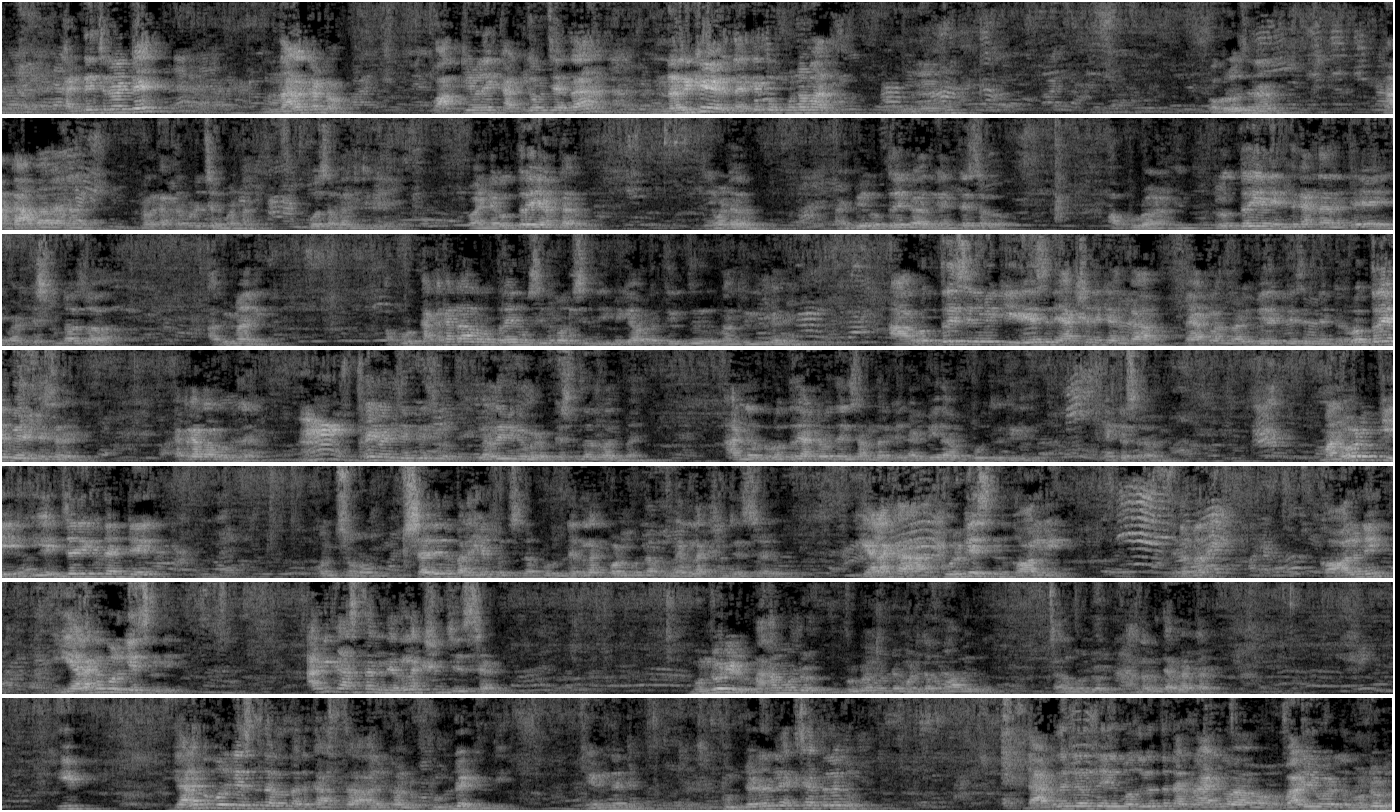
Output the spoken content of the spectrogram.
ఖండించడం అంటే నరకటం. వాక్యం ఖడ్గం చేత నరికేయాడు నరికే తొక్కున్నామా ఒక రోజున నా కాపారాన మన కష్టపడి వచ్చాడు మొన్న కోసమ్మ ఇంటికి. వాడిని రుద్రయ్య అంటారు. ఏమంటారు? ఆయన పేరు రుద్రయ్య కాదు వెంకటేశ్వరరావు. అప్పుడు రుద్రయ్యని ఎందుకు అన్నారంటే వాడు కృష్ణరాజు అభిమాని. అప్పుడు కటకటాల రుద్రయ్య ఒక సినిమా వచ్చింది. మీకు ఎవరికైనా తెలుసు నాకు తెలియదు కానీ. ఆ రుద్రయ్య సినిమాకి వేసిన యాక్షన్ కనుక పేటలందరూ పేరెట్టేసింది అంటే రుద్రయ్యని పేరెట్టేశారండి కటకటాల రుద్రయ్య "మ్మ్, రుద్రయ్య అని చెప్పేసి విరదేవిగా కృష్ణదాస్ కృష్ణరాజు అభిమాని ఆయన రుద్రయ్య అంటే తెలుసు అందరికీ? ఆడి పేరు ఆవిడ పూర్తిగా తెలియదు వెంకటేశ్వరరావు మనోడికి ఏం జరిగిందంటే కొంచెం శరీర బలహీనత వచ్చినప్పుడు నిర్లక్ష్య పడుకున్నప్పుడు నిర్లక్ష్యం చేశాడు ఎలక కొరికేసింది కాలుని. కాలుని ఎలక కొరికేసింది. అది కాస్త నిర్లక్ష్యం చేశాడు. ముండోడు మహాముండోడు. ఇప్పుడు కూడా ముండే మొండితనం కాలేదు. చాలా ముండోడు. అందరూ తెరలాడతాడు ఈ ఎలక పొరిగేసిన తర్వాత అది కాస్త అరికాళ్ళు పుండడింది ఏమిందండి పుండడం లెక్క చేస్తలేదు డాక్టర్ దగ్గర వెళ్తే ఏది మందులు ఇస్తే దాన్ని నాడిన వాడేవాడు ఉండడు.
